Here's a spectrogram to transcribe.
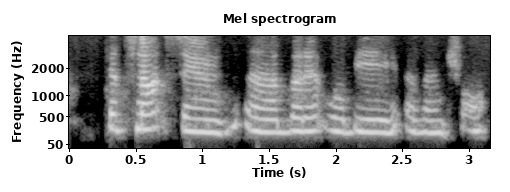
it's not soon, uh, but it will be eventual.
